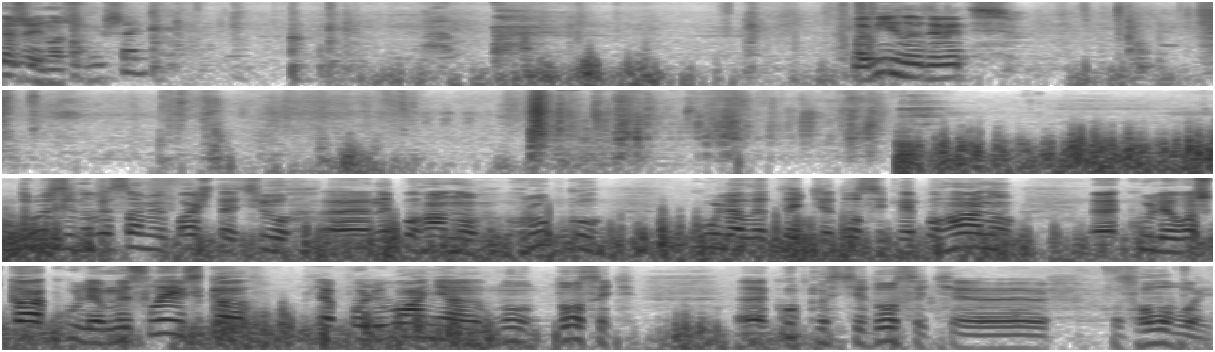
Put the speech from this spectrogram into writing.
Покажи нашу мішень. Побігли дивитися. Друзі, ну ви самі бачите цю е, непогану грубку. Куля летить досить непогано. Е, куля важка, куля мисливська для полювання, ну, досить е, купності досить з головою.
